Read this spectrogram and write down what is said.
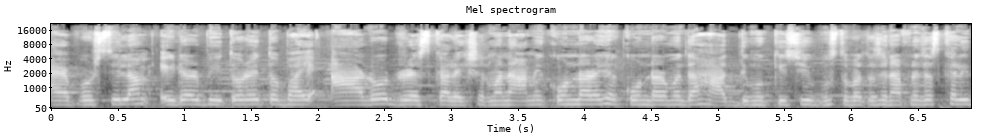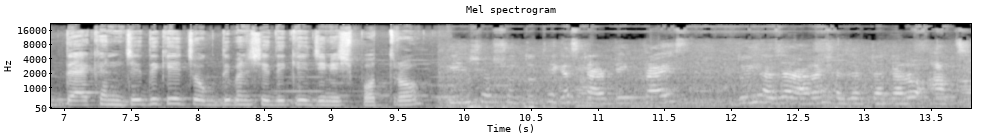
আয়া পড়ছিলাম, এটার ভিতরে তো ভাই আরও ড্রেস কালেকশন মানে আমি কোনটা রেখে কোনটার মধ্যে হাত দিব কিছুই বুঝতে পারতেছেন আপনি জাস্ট খালি দেখেন, যেদিকেই চোখ দিবেন সেদিকেই জিনিসপত্র। তিনশো সত্তর থেকে স্টার্টিং প্রাইস দুই হাজার আড়াই হাজার টাকারও আছে।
